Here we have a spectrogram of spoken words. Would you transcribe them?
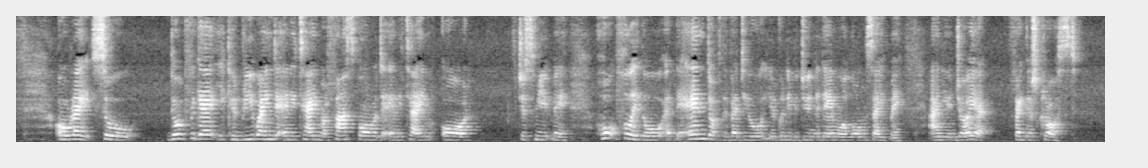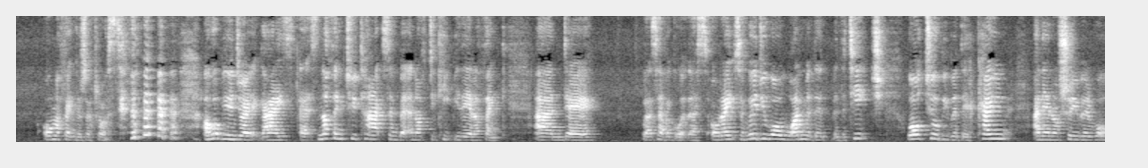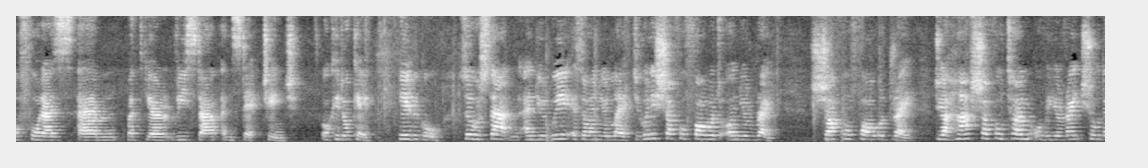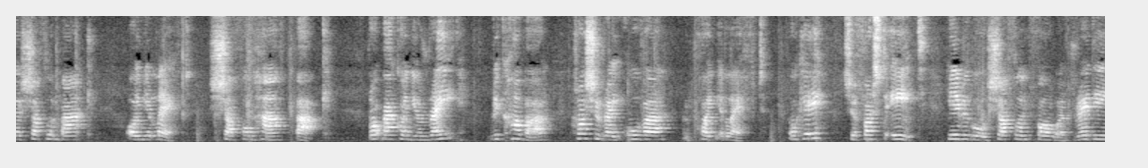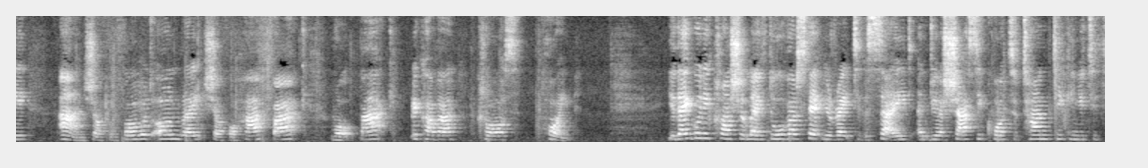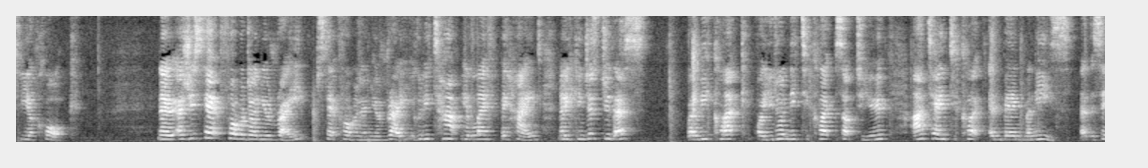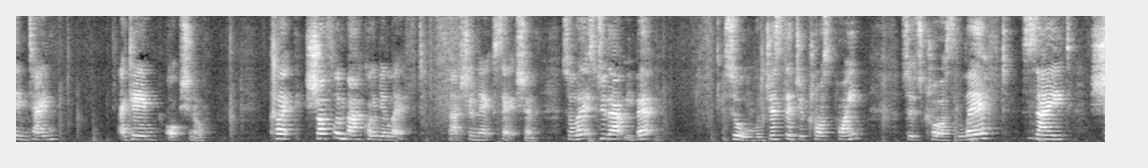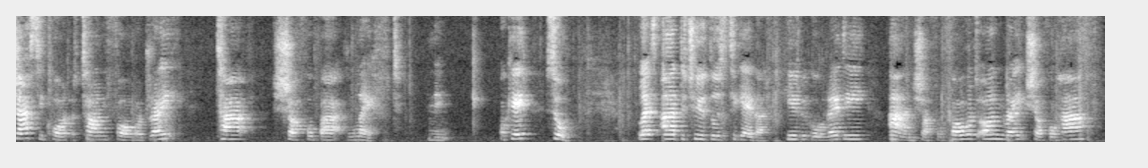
Alright, so don't forget you can rewind at any time or fast forward at any time or just mute me. Hopefully though, at the end of the video, you're going to be doing the demo alongside me and you enjoy it. Fingers crossed. All my fingers are crossed. I hope you enjoy it guys. It's nothing too taxing but enough to keep you there I think. And uh, let's have a go at this. Alright, so I'm going to do wall one with the, with the teach. Wall two will be with the count and then I'll show you where wall four is um, with your restart and step change. Okay, okay. Here we go. So we're starting and your weight is on your left. You're going to shuffle forward on your right. Shuffle forward right. Do a half shuffle turn over your right shoulder, shuffling back on your left. Shuffle half back. Rock back on your right, recover, cross your right over and point your left. Okay? So your first eight. Here we go, shuffling forward. Ready? And shuffle forward on right, shuffle half back, rock back, recover, cross, point. You're then going to cross your left over, step your right to the side and do a chassé quarter turn, taking you to three o'clock. Now, as you step forward on your right, step forward on your right, you're going to tap your left behind. Now, you can just do this while we click, or you don't need to click, it's up to you. I tend to click and bend my knees at the same time. Again, optional. Click, shuffling back on your left. That's your next section. So let's do that wee bit. So we just did your cross point. So it's cross left, side, chassé quarter, turn forward right, tap, shuffle back left. Okay, so let's add the two of those together. Here we go, ready, and shuffle forward on right, shuffle half,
